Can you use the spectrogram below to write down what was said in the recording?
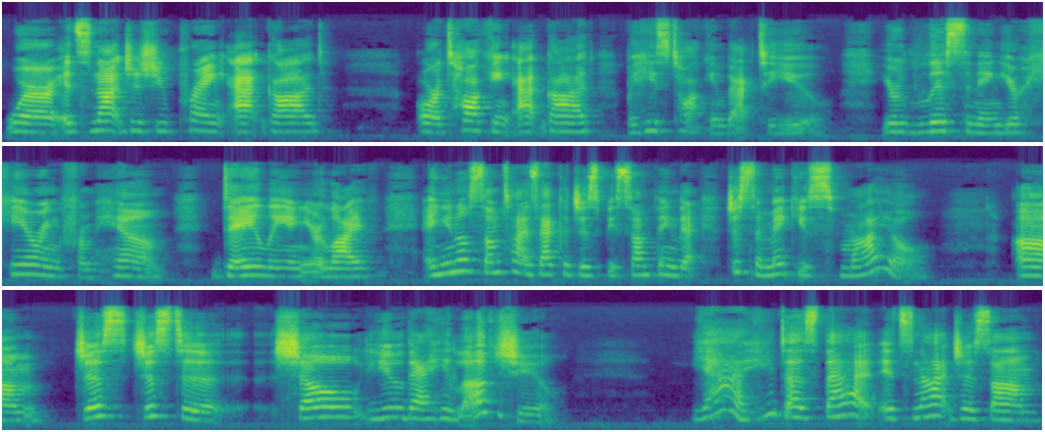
where it's not just you praying at God, or talking at God, but He's talking back to you. You're listening, you're hearing from Him daily in your life. And you know, sometimes that could just be something that just to make you smile. Um, just just to show you that He loves you. Yeah, He does that. It's not just um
